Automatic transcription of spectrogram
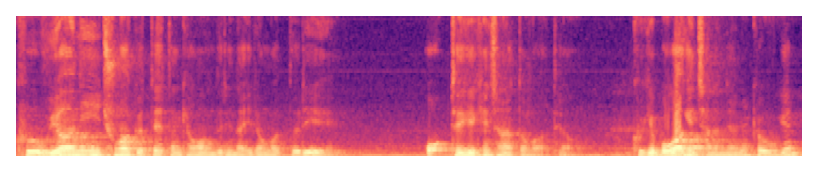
그 우연히 중학교 때 했던 경험들이나 이런 것들이 어 되게 괜찮았던 것 같아요. 그게 뭐가 괜찮았냐면 결국엔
